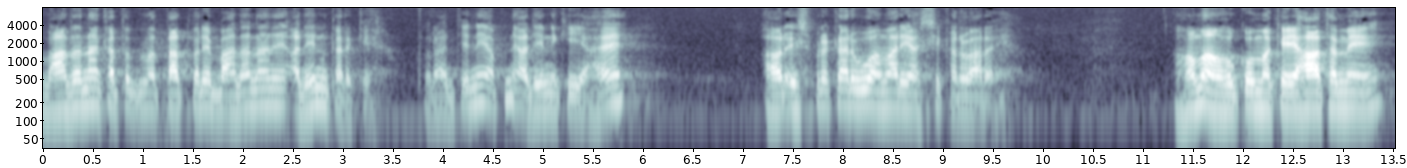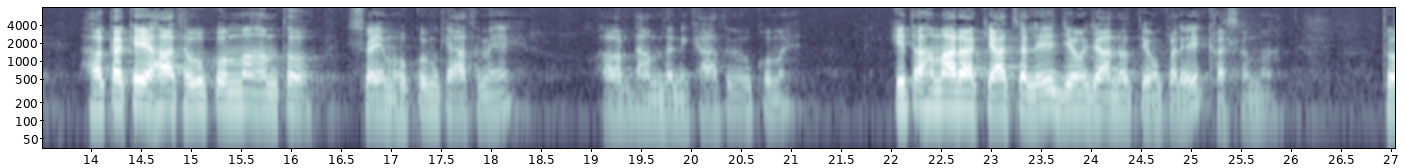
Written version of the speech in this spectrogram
बांधना का तात्पर्य बांधना ने अधीन करके तो राज्य ने अपने अधीन किया है और इस प्रकार वो हमारी हँसी करवा रहे हैं। हम हुकुम के हाथ में, हक के हाथ हुकुम, हम तो स्वयं हुकुम के हाथ में है। और धामधनी के हाथ में हुक्म है ये तो हमारा क्या चले, ज्यो जानो त्यों करे खसम। तो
